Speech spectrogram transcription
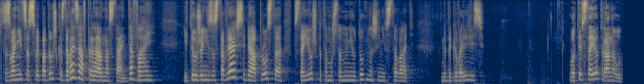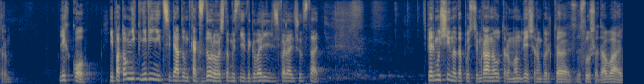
созвониться со своей подружкой, давай завтра рано встань, давай. И ты уже не заставляешь себя, а просто встаешь, потому что ну неудобно же не вставать. Мы договорились. Вот и встает рано утром. Легко. И потом не, не винит себя, думает, как здорово, что мы с ней договорились пораньше встать. Теперь мужчина, допустим, рано утром, он вечером говорит, э, слушай, давай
